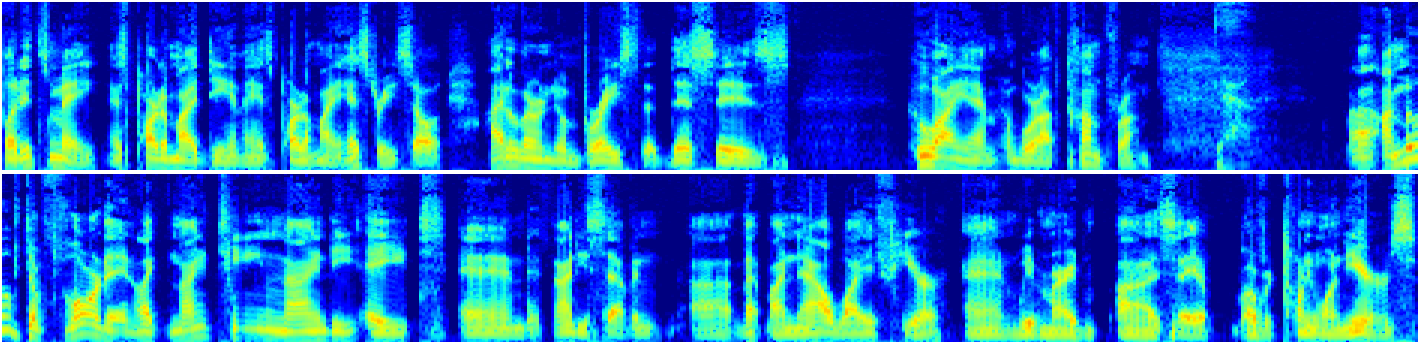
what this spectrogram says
but it's me. It's part of my DNA. It's part of my history. So I learned to embrace that this is who I am and where I've come from. Yeah. Uh, I moved to Florida in like 1998 and 97. Uh, met my now wife here, and we've married, uh, I say, over 21 years,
